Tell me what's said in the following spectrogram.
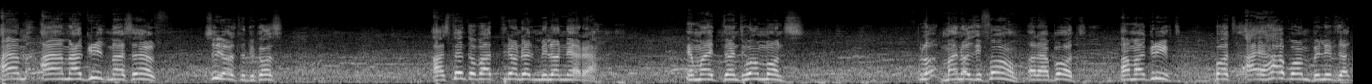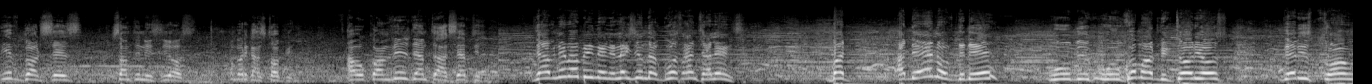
I am I am agreed myself seriously because I spent over 300 million naira in my 21 months minus the farm that I bought. I'm aggrieved, but I have one belief that if God says something is yours, nobody can stop it. I will convince them to accept it. There have never been an election that goes unchallenged, but at the end of the day, we'll, be, we'll come out victorious very strong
